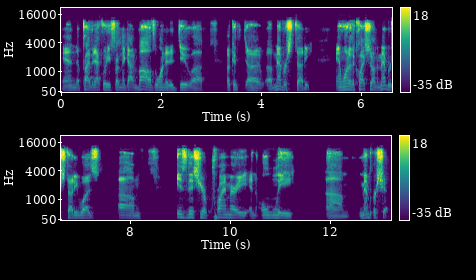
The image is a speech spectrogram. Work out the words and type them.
and the private equity firm that got involved wanted to do a, a, a member study. And one of the questions on the member study was, um, "Is this your primary and only um, membership?"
